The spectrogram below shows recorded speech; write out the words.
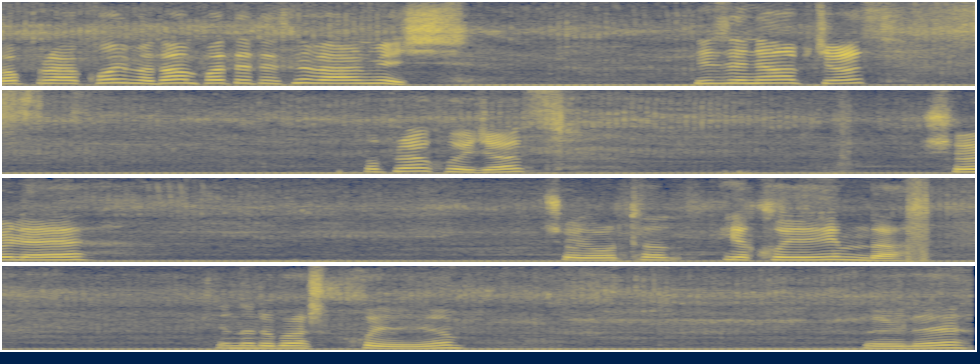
Toprağa koymadan patatesini vermiş. Biz de ne yapacağız? Toprağa koyacağız. Şöyle şöyle ortaya koyayım da kenara başka koyayım. Böyle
